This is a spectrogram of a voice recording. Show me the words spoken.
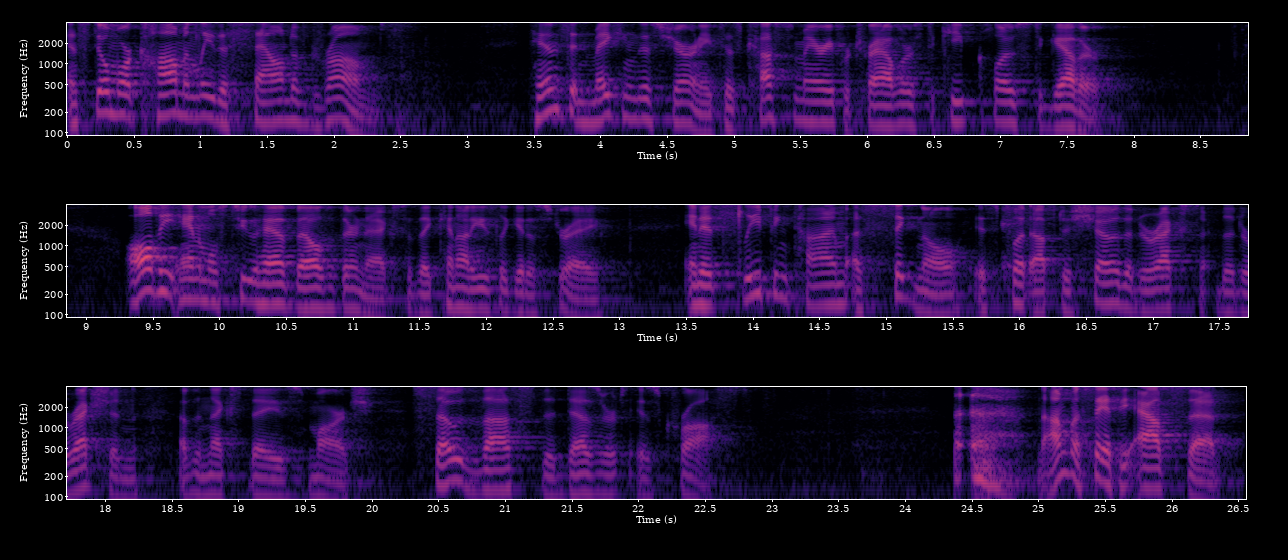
and still more commonly the sound of drums. Hence, in making this journey, 'tis customary for travelers to keep close together. All the animals too have bells at their necks, so they cannot easily get astray. And at sleeping time, a signal is put up to show the, direct, the direction of the next day's march. So, thus, the desert is crossed. now, I'm going to say at the outset,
